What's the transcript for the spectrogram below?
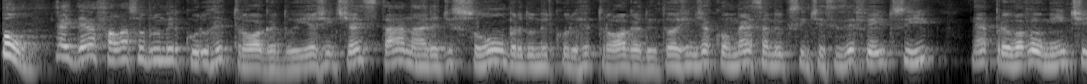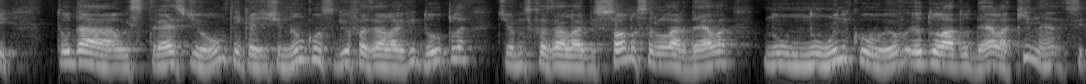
Bom, a ideia é falar sobre o Mercúrio retrógrado e a gente já está na área de sombra do Mercúrio retrógrado, então a gente já começa a meio que sentir esses efeitos e né, provavelmente todo o estresse de ontem, que a gente não conseguiu fazer a live dupla, tivemos que fazer a live só no celular dela, num, num único, eu, eu, do lado dela aqui, né? Se,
